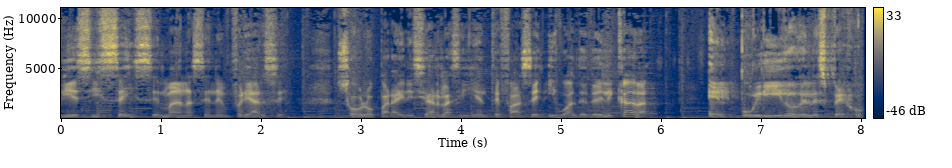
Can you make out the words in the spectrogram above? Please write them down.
16 semanas en enfriarse, solo para iniciar la siguiente fase igual de delicada, el pulido del espejo.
